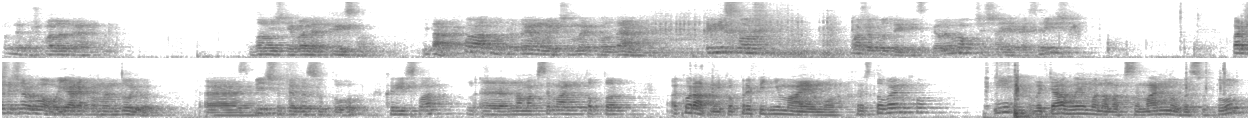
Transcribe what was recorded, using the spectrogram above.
щоб не пошкодити зовнішній вигляд крісла. І так, акуратно притримуючи, ми кладемо крісло, може бути якийсь килимок чи ще якась річ. Першочергово я рекомендую е, збільшити висоту крісла е, на максимальну, тобто акуратненько припіднімаємо хрестовинку і витягуємо на максимальну висоту.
